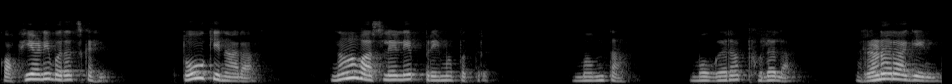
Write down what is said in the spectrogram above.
कॉफी आणि बरंच काही. तो किनारा. न वाचलेले प्रेमपत्र. ममता. मोगरा फुलला. रणरागिणी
